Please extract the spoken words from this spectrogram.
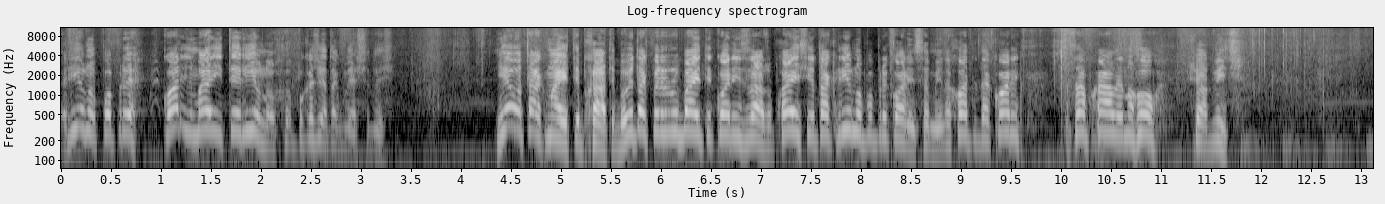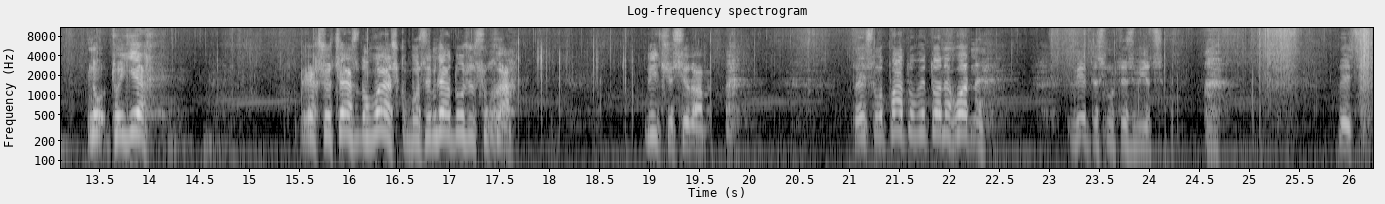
Рівно попри корінь має йти рівно. Покажи так ближче десь. Не отак маєте пхати, бо ви так перерубаєте корінь зразу. Пхаєте отак рівно попри корінь самий. Знаходите де корінь, запхали ногу. Все, дивіться. Ну, то є, якщо чесно, важко, бо земля дуже суха. Дивіться, що сі робить. Тобто лопату ви то не годне витиснути звідси. Дивіться.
